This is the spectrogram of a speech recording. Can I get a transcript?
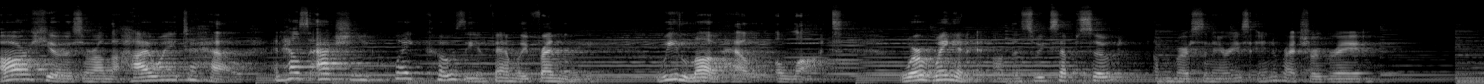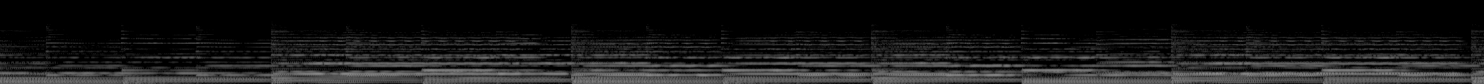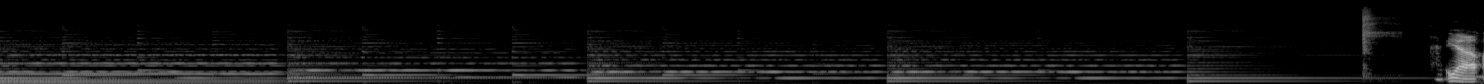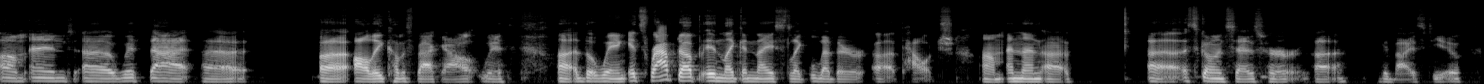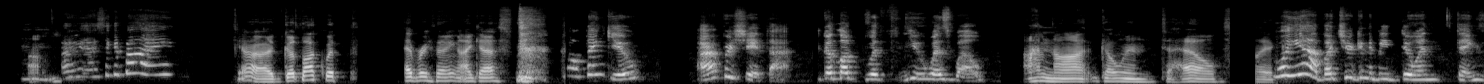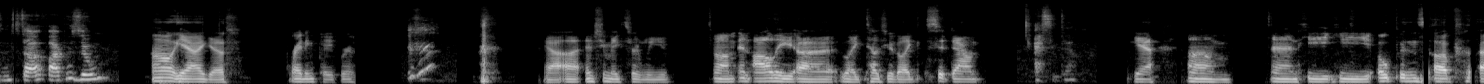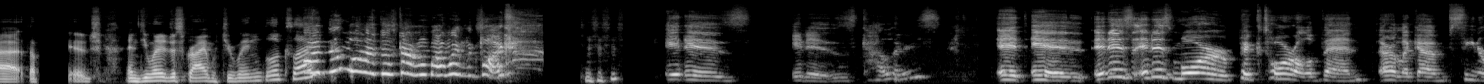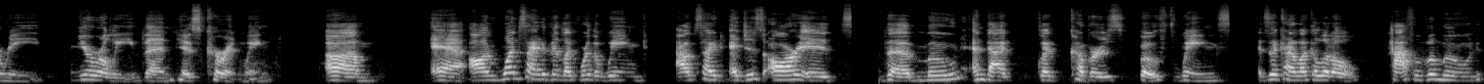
Our heroes are on the highway to hell, and hell's actually quite cozy and family friendly. We love hell a lot. We're winging it on this week's episode of Mercenaries in Retrograde. Yeah um and uh with that uh uh ollie comes back out with uh the wing it's wrapped up in like a nice like leather uh pouch um and then uh uh scone says her uh goodbyes to you um I, I say goodbye. yeah good luck with everything i guess Oh, thank you. I appreciate that. Good luck with you as well. i'm not going to hell like Well, yeah, but you're gonna be doing things and stuff, I presume. oh yeah i guess writing papers Mhm. yeah uh, and she makes her leave um and ollie uh like tells you to like sit down I sit down. Yeah. Um, and he he opens up uh, the package. And do you want to describe what your wing looks like? I do want to describe what my wing looks like. it is. It is colors. It is. It is. It is more pictorial than, or like um scenery, murally than his current wing. Um, and on one side of it, like where the wing outside edges are, it's the moon, and that like covers both wings. It's a kind of like a little half of a moon.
